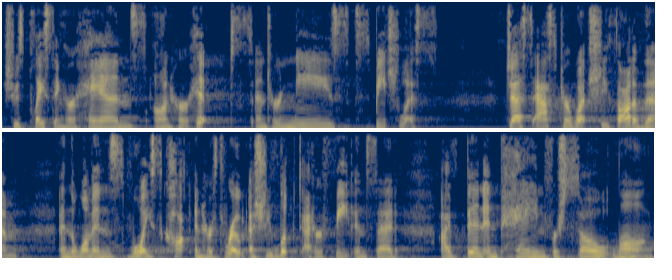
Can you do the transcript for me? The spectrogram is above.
She was placing her hands on her hips and her knees, speechless. Jess asked her what she thought of them, and the woman's voice caught in her throat as she looked at her feet and said, I've been in pain for so long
